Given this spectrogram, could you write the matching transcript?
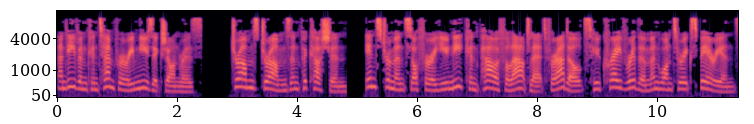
and even contemporary music genres. Drums Drums and percussion instruments offer a unique and powerful outlet for adults who crave rhythm and want to experience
